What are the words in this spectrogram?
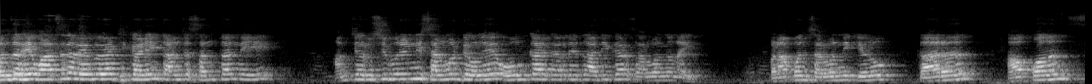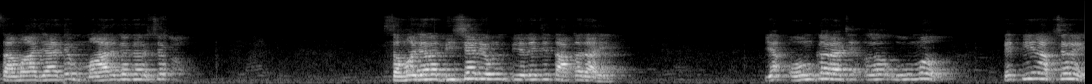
पण जर हे वाचलं वेगवेगळ्या ठिकाणी तर आमच्या संतांनी आमच्या ऋषीमुनींनी सांगून ठेवलंय ओंकार करण्याचा अधिकार सर्वांना नाही. पण आपण सर्वांनी केलो कारण आपण समाजाचे मार्गदर्शक समाजाला दिशा देऊन देण्याची ताकद आहे. या ओंकाराचे अ उम हे तीन अक्षर आहे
